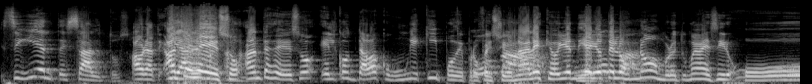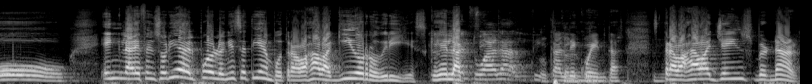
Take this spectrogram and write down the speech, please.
siguientes saltos. Ahora, antes además- de eso, Ajá. antes de eso, él contaba con un equipo de profesionales que hoy en día yo te los nombro y tú me vas a decir, oh, en la Defensoría del Pueblo en ese tiempo trabajaba Guido Rodríguez, que es el actual fiscal, de cuentas. Trabajaba James Bernard,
